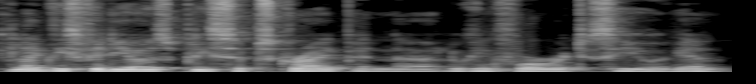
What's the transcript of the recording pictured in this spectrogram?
If you like these videos, please subscribe and uh, looking forward to see you again.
